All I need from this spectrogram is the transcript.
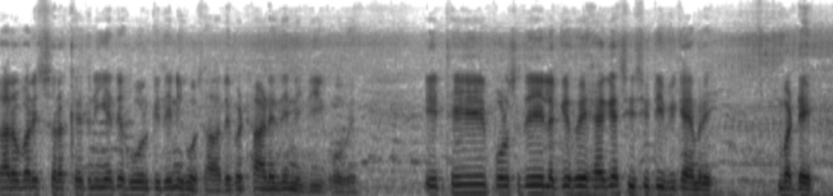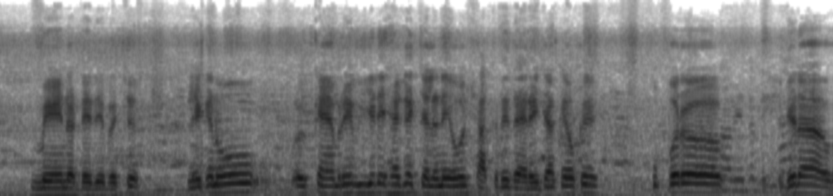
ਕਾਰੋਬਾਰੀ ਸੁਰੱਖਿਅਤ ਨਹੀਂ ਹੈ ਤੇ ਹੋਰ ਕਿਤੇ ਨਹੀਂ ਹੋ ਸਕਦੇ ਫਿਰ ਥਾਣੇ ਦੇ ਨਜ਼ਦੀਕ ਹੋਵੇ। ਇੱਥੇ ਪੁਲਿਸ ਦੇ ਲੱਗੇ ਹੋਏ ਹੈਗੇ ਸੀਸੀਟੀਵੀ ਕੈਮਰੇ, ਵੱਡੇ ਮੇਨ ਅੱਡੇ ਦੇ ਵਿੱਚ। ਲੇਕਿਨ ਉਹ ਕੈਮਰੇ ਵੀ ਜਿਹੜੇ ਹੈਗੇ ਚੱਲਣੇ ਉਹ ਸ਼ੱਕ ਦੇ ਦਾਇਰੇ 'ਚ ਆ, ਕਿਉਂਕਿ ਉੱਪਰ, ਜਿਹੜਾ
